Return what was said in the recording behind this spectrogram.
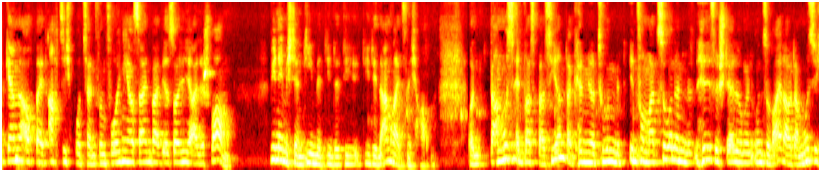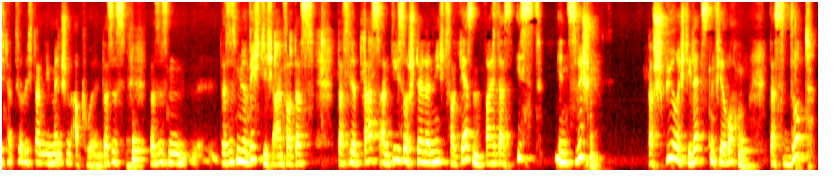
gerne auch bei 80 Prozent vom vorigen Jahr sein, weil wir sollen ja alle sparen? Wie nehme ich denn die mit, die, die, die den Anreiz nicht haben? Und da muss etwas passieren. Da können wir tun mit Informationen, mit Hilfestellungen und so weiter. Aber da muss ich natürlich dann die Menschen abholen. Das ist, das ist ein, das ist mir wichtig einfach, dass, dass wir das an dieser Stelle nicht vergessen, weil das ist inzwischen, das spüre ich die letzten vier Wochen, das wird,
